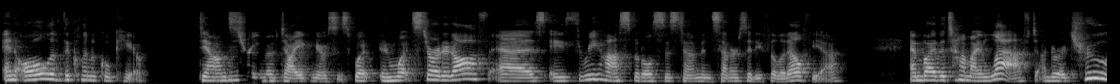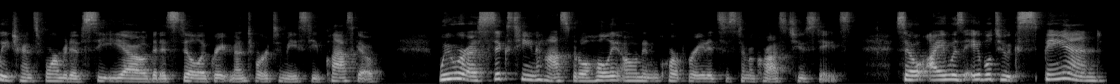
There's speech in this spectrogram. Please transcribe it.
and all of the clinical care downstream mm-hmm. of diagnosis. What and what started off as a three hospital system in Center City, Philadelphia. And by the time I left, under a truly transformative CEO that is still a great mentor to me, Steve Klasko, we were a 16 hospital, wholly owned and incorporated system across two states. So I was able to expand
